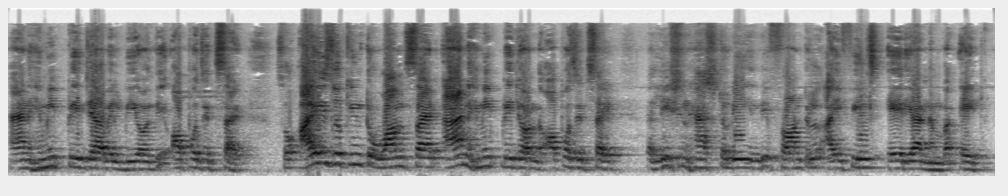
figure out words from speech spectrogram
and hemiplegia will be on the opposite side. So eyes looking to one side and hemiplegia on the opposite side, the lesion has to be in the frontal eye fields area number 8.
